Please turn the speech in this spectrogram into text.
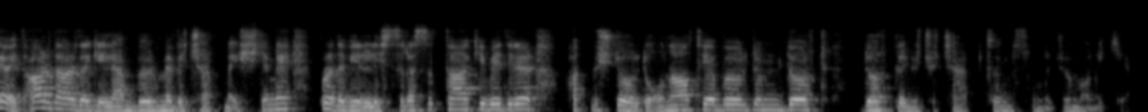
Evet ardarda arda gelen bölme ve çarpma işlemi burada veriliş sırası takip edilir. 64'ü 16'ya böldüm 4. 4 ile 3'ü çarptım. Sonucum 12.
